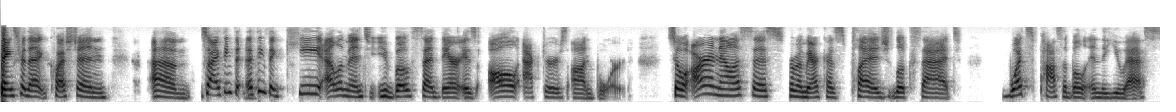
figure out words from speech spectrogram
Thanks for that question. Um, so I think that I think the key element you both said there is all actors on board. So our analysis from America's Pledge looks at what's possible in the US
